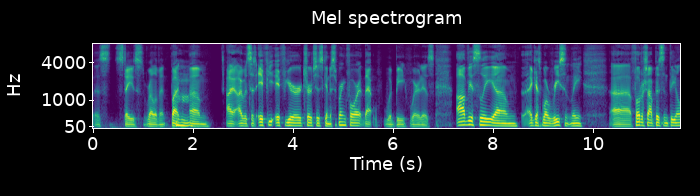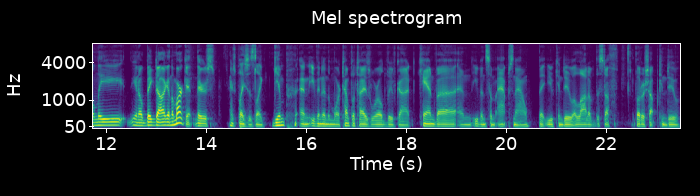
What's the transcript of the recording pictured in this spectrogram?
this stays relevant. But um, I, I would say if you if your church is going to spring for it, that would be where it is. Obviously, um, I guess more recently, uh, Photoshop isn't the only you know big dog in the market. There's there's places like GIMP, and even in the more templatized world, we've got Canva and even some apps now that you can do a lot of the stuff Photoshop can do.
